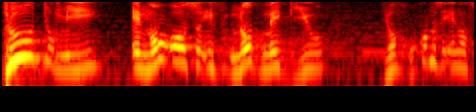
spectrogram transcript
do to me, and more also, if not make you. Yo, hoekom is die Engels?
